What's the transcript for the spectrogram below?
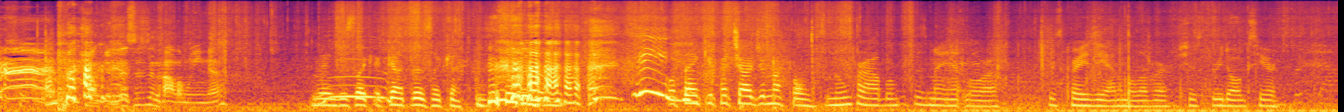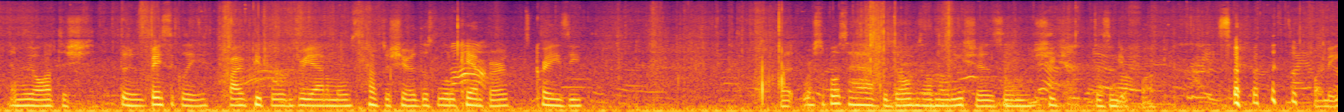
I'm not chunking. This isn't Halloween now. Man, just like I got this, I got this. well, thank you for charging my phone. no problem. This is my Aunt Laura. She's crazy animal lover. She has three dogs here. And we all have to. There's basically five people and three animals have to share this little camper. It's crazy. But we're supposed to have the dogs on the leashes, and she doesn't give a fuck. So it's funny.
